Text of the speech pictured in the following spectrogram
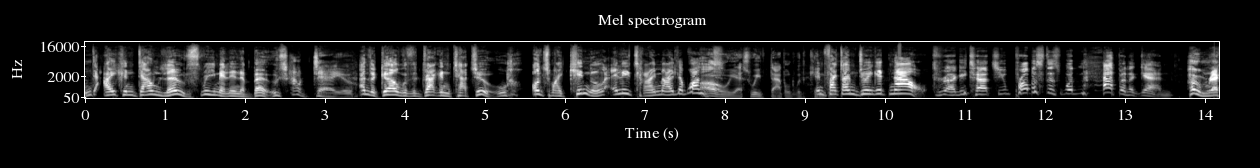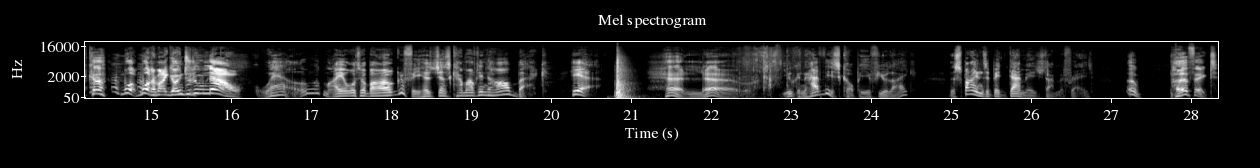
And I can download Three Men in a Boat How dare you? and The Girl with the Dragon Tattoo onto my Kindle anytime I want. Oh, yes, we've dabbled with In fact, I'm doing it now. Draggy Tats, you promised this wouldn't happen again. Home wrecker? What, what am I going to do now? Well, my autobiography has just come out in hardback. Here, Hello. you can have this copy if you like. The spine's a bit damaged, I'm afraid. Oh, perfect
